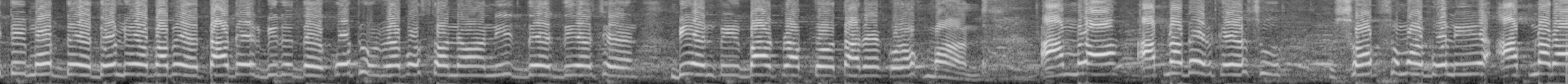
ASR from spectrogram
ইতিমধ্যে দলীয়ভাবে তাদের বিরুদ্ধে কঠোর ব্যবস্থা নেওয়ার নির্দেশ দিয়েছেন বিএনপির ভারপ্রাপ্ত তারেক রহমান। আমরা আপনাদেরকে সব সময় বলি, আপনারা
